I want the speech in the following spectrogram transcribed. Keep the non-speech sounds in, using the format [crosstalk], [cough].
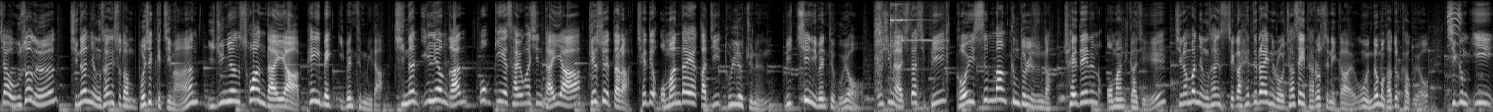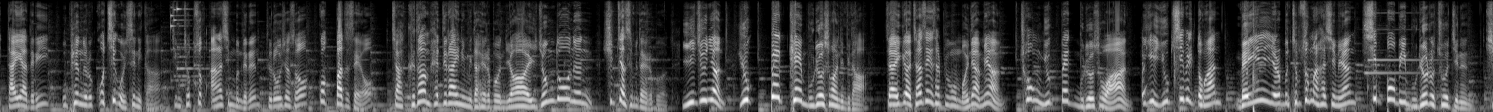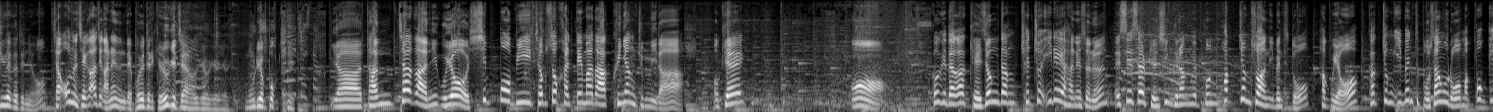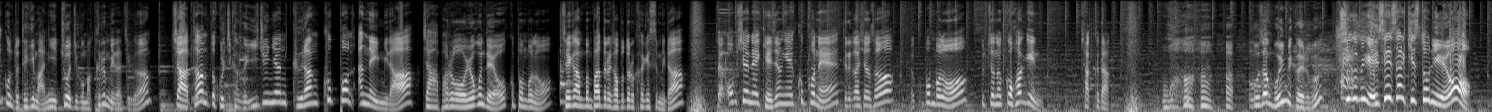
자 우선은 지난 영상에서도 한번 보셨겠지만 2주년 소환 다이아 페이백 이벤트입니다. 지난 1년간 뽑기에 사용하신 다이아 개수에 따라 최대 5만 다이아까지 돌려주는 미친 이벤트고요. 보시면 아시다시피 거의 쓴 만큼 돌려준다. 최대는 5만까지. 지난번 영상에서 제가 헤드라인으로 자세히 다뤘으니까 이건 넘어가도록 하고요. 지금 이 다이아들이 우편으로 꽂히고 있으니까 지금 접속 안 하신 분들은 들어오셔서 꼭 받으세요 자, 그 다음 헤드라인입니다, 여러분. 야, 이 정도는 쉽지 않습니다, 여러분. 2주년 600회 무료 소환입니다. 자, 이거 자세히 살펴보면 뭐냐면, 총 600 무료 소환. 이게 60일 동안 매일 여러분 접속만 하시면 10법이 무료로 주어지는 기회거든요. 자, 오늘 제가 아직 안 했는데 보여드릴게요. 여기 있잖아, 여기, 여기, 여기. 무료 뽑기. 야, 단차가 아니고요 10법이 접속할 때마다 그냥 줍니다. 오케이? 어. 거기다가 계정당 최초 1회에 한해서는 SSR 변신 그랑 웨폰 확정 소환 이벤트도 하고요. 각종 이벤트 보상으로 막 뽑기꾼도 되게 많이 주어지고 막 그럽니다, 지금. 자, 다음 또 굵직한 거 2주년 그랑 쿠폰 안내입니다. 자, 바로 요건데요. 쿠폰 번호. 제가 한번 받으러 가보도록 하겠습니다. 자, 옵션의 계정의 쿠폰에 들어가셔서 쿠폰 번호 붙여놓고 확인. 차크닥. 와 보상 뭐입니까 여러분? 지금 이게 SSR keystone이에요.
